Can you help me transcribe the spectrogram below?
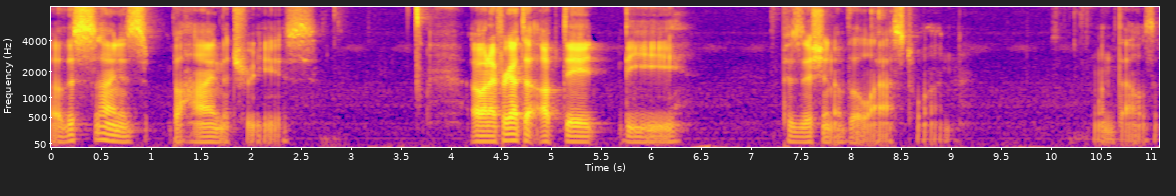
Oh, this sign is behind the trees. Oh, and I forgot to update the position of the last one. 1000.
